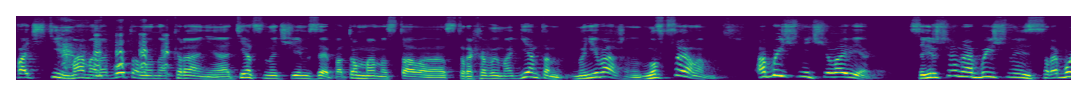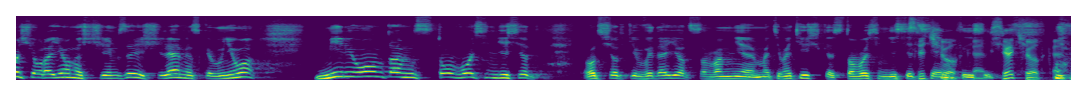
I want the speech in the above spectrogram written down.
почти. Мама работала на кране, отец на ЧМЗ. Потом мама стала страховым агентом. Но неважно. Но в целом, обычный человек. Совершенно обычный, с рабочего района, с ЧМЗ, из Челябинска. У него миллион там 180, вот все-таки выдается во мне математическое 187 все четко, тысяч. Все четко.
